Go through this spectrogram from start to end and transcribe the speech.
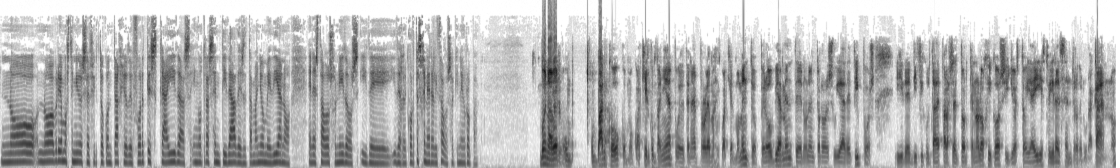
no, no habríamos tenido ese efecto contagio de fuertes caídas en otras entidades de tamaño mediano en Estados Unidos y de, y de recortes generalizados aquí en Europa? Bueno, a ver, un, un banco, como cualquier compañía, puede tener problemas en cualquier momento, pero obviamente en un entorno de subida de tipos y de dificultades para el sector tecnológico, si yo estoy ahí, estoy en el centro del huracán, ¿no?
